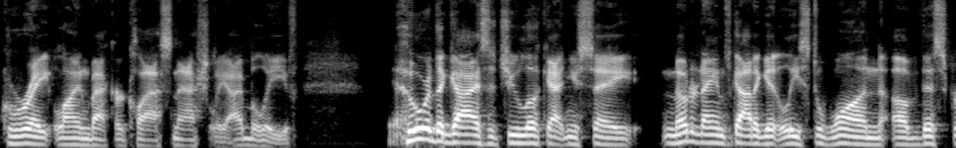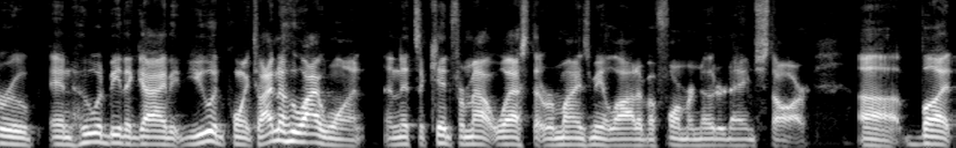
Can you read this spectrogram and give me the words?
great linebacker class nationally, I believe. Yeah. Who are the guys that you look at and you say Notre Dame's got to get at least one of this group, and who would be the guy that you would point to? I know who I want, and it's a kid from out west that reminds me a lot of a former Notre Dame star. Uh, but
